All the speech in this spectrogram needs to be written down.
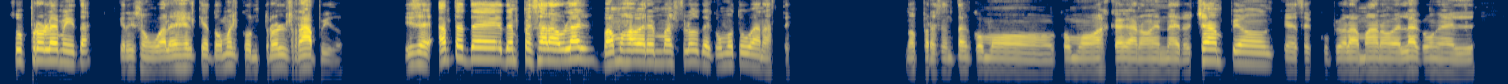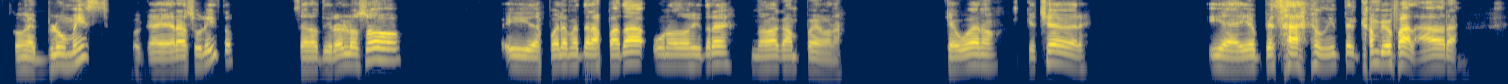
sus problemitas, Grayson Waller es el que toma el control rápido. Dice, antes de, de empezar a hablar, vamos a ver el match flow de cómo tú ganaste. Nos presentan como, como Asuka ganó el of Champion, que se escupió la mano, ¿verdad? Con el, con el Blue Mist, porque era azulito se lo tiró en los ojos y después le mete las patas, uno, dos y tres, nueva campeona. Qué bueno, qué chévere. y ahí empieza un intercambio de palabras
